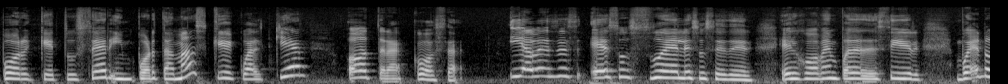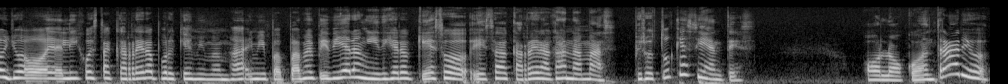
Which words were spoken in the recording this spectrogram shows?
porque tu ser importa más que cualquier otra cosa. Y a veces eso suele suceder. El joven puede decir, bueno, yo elijo esta carrera porque mi mamá y mi papá me pidieron y dijeron que eso, esa carrera gana más. Pero tú qué sientes? O lo contrario,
